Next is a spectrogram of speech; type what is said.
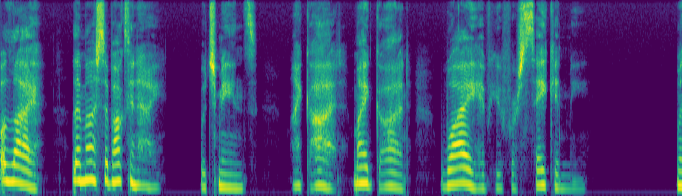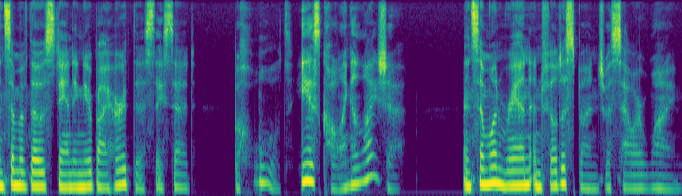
Eli, lema sabachthani, which means, My God, my God, why have you forsaken me? When some of those standing nearby heard this, they said, Behold, he is calling Elijah. And someone ran and filled a sponge with sour wine.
